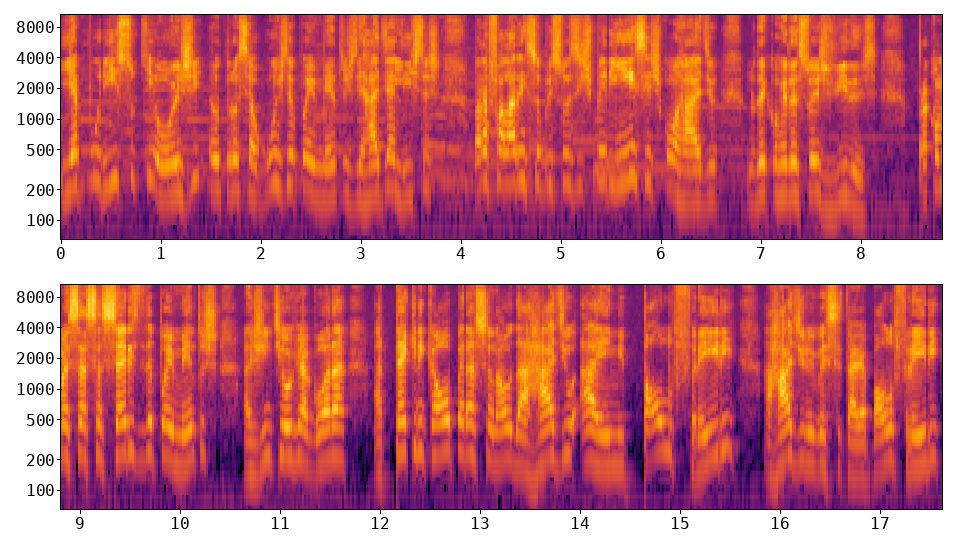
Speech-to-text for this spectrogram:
E é por isso que hoje eu trouxe alguns depoimentos de radialistas para falarem sobre suas experiências com rádio no decorrer das suas vidas. Para começar essa série de depoimentos, a gente ouve agora a técnica operacional da Rádio AM Paulo Freire, a Rádio Universitária Paulo Freire,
